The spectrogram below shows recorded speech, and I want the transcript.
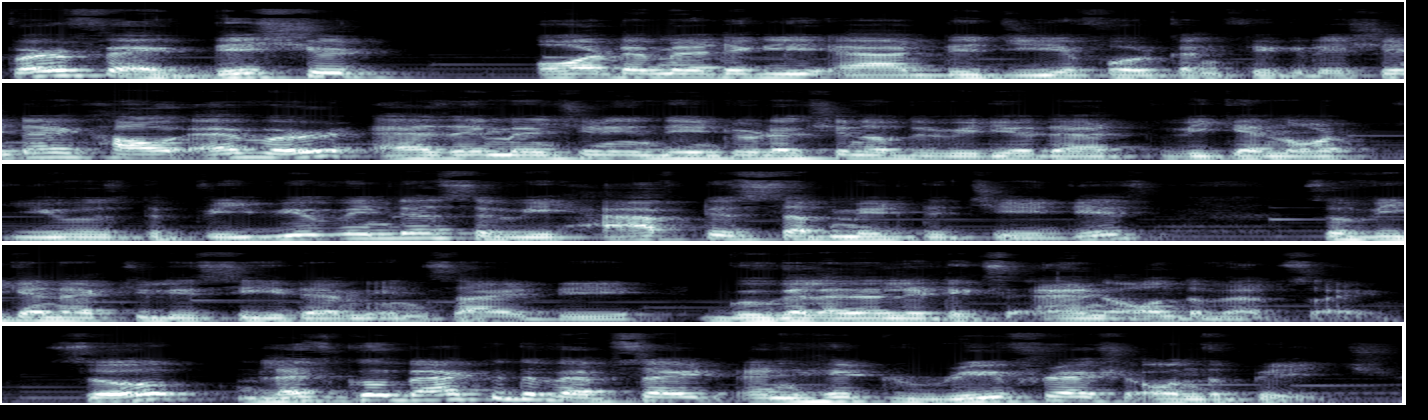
Perfect. This should automatically add the GA4 configuration tag. However, as I mentioned in the introduction of the video that we cannot use the preview window, so we have to submit the changes so we can actually see them inside the Google Analytics and on the website. So let's go back to the website and hit refresh on the page.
